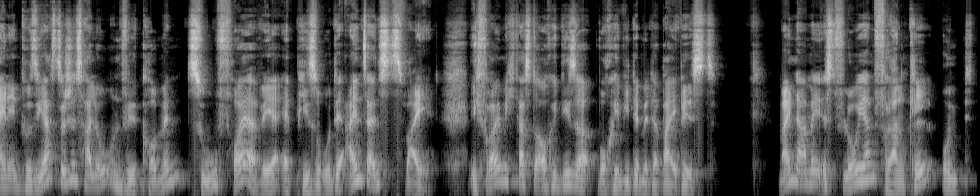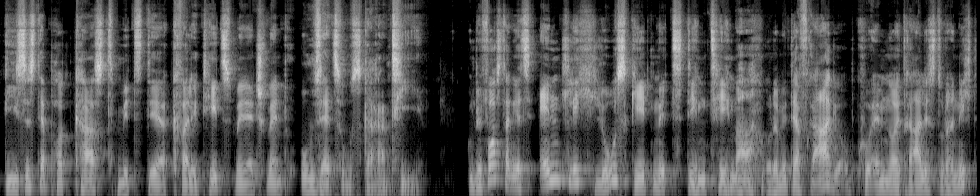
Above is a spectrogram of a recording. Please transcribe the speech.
Ein enthusiastisches Hallo und willkommen zu Feuerwehr Episode 112. Ich freue mich, dass du auch in dieser Woche wieder mit dabei bist. Mein Name ist Florian Frankl und dies ist der Podcast mit der Qualitätsmanagement Umsetzungsgarantie. Und bevor es dann jetzt endlich losgeht mit dem Thema oder mit der Frage, ob QM neutral ist oder nicht,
